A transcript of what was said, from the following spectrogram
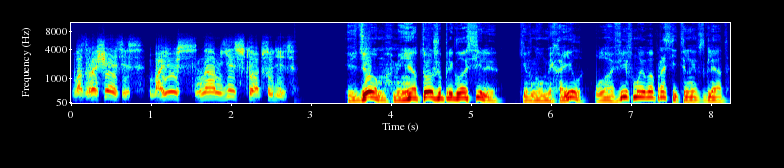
«Возвращайтесь. Боюсь, нам есть что обсудить». «Идем, меня тоже пригласили», — кивнул Михаил, уловив мой вопросительный взгляд.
